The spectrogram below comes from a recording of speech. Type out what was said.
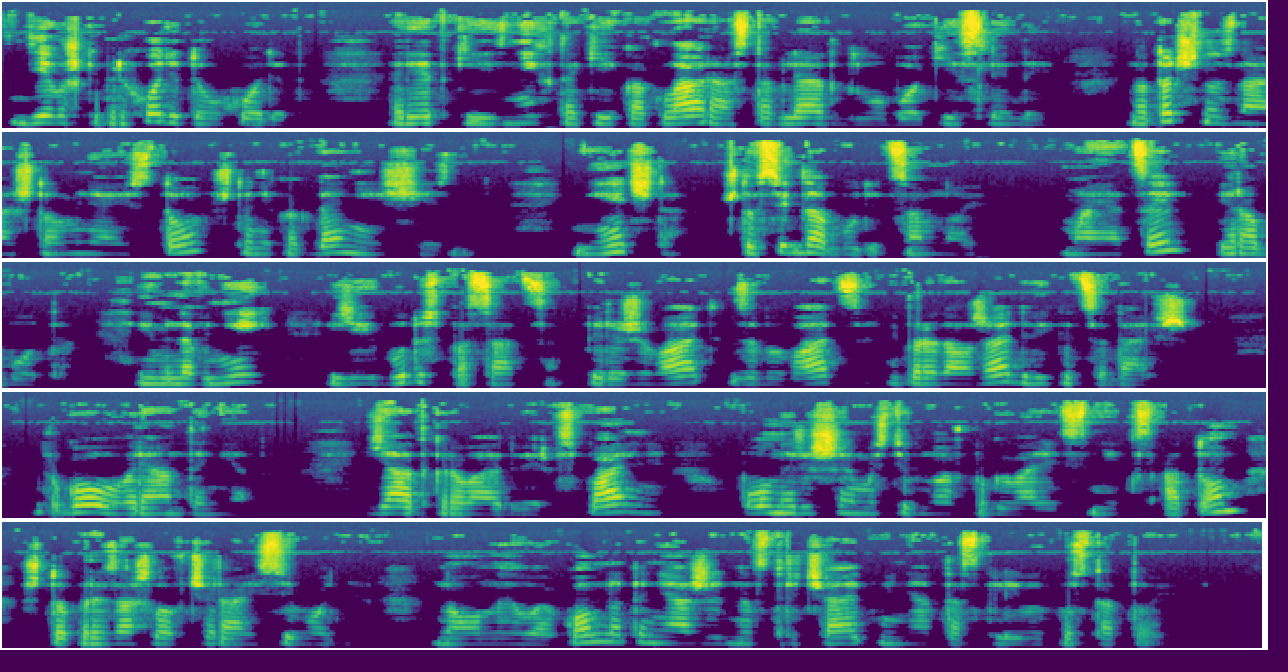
Девушки приходят и уходят. Редкие из них, такие как Лара, оставляют глубокие следы. Но точно знаю, что у меня есть то, что никогда не исчезнет. Нечто, что всегда будет со мной. Моя цель и работа. Именно в ней я и буду спасаться, переживать, забываться и продолжать двигаться дальше. Другого варианта нет. Я открываю дверь в спальне, полной решимости вновь поговорить с Никс о том, что произошло вчера и сегодня, но унылая комната неожиданно встречает меня тоскливой пустотой.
